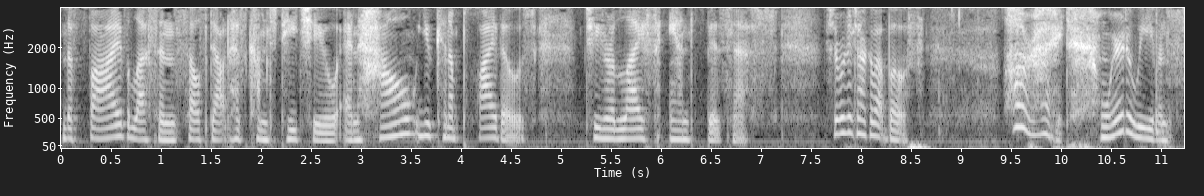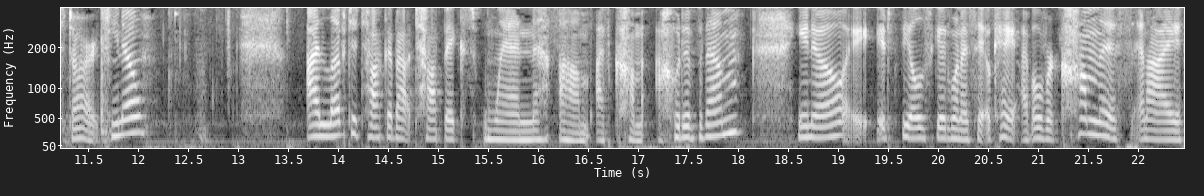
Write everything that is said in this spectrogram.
the five lessons self doubt has come to teach you and how you can apply those to your life and business. So, we're going to talk about both. All right, where do we even start? You know, I love to talk about topics when um, I've come out of them. You know, it, it feels good when I say, okay, I've overcome this and I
